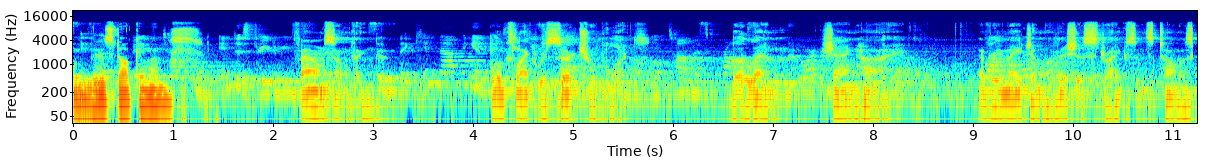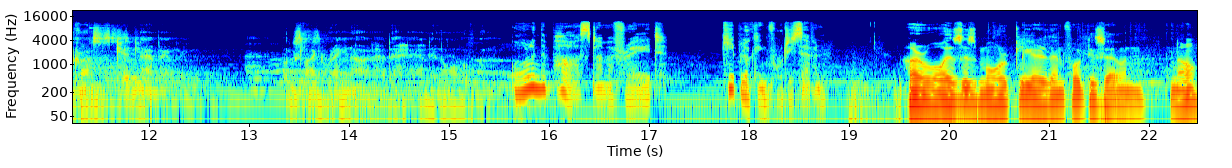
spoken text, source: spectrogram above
These documents. fifth time in industry to be Found something. since the kidnapping and Looks like research reports. Theodore Thomas Cross in Berlin, Shanghai. Every major militia strike since Thomas Cross's kidnapping. Looks like Reynard had a hand in all of them. All in the past, I'm afraid. Keep looking, 47. Her voice is more clear than 47. No?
